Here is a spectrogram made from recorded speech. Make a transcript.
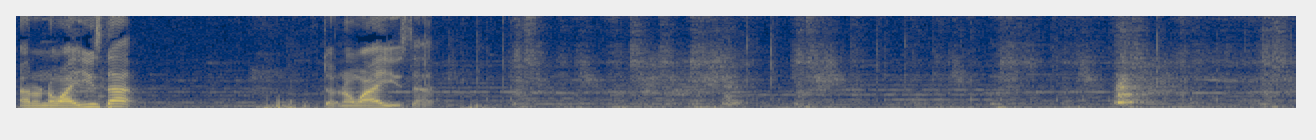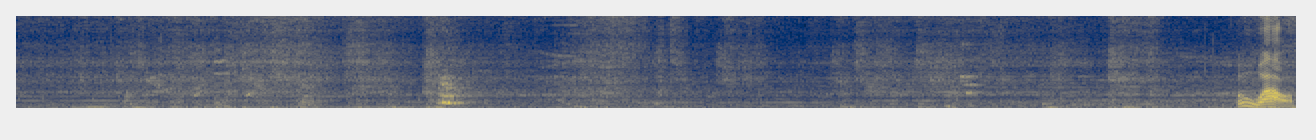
I don't know why I use that. Don't know why I use that. Oh wow.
